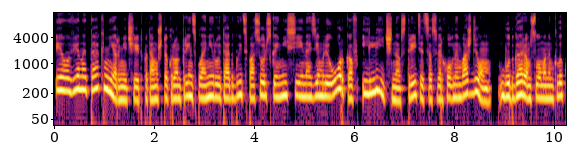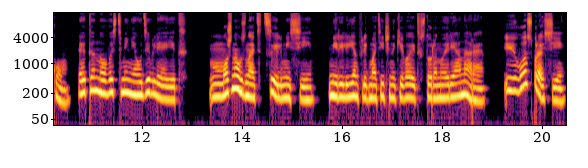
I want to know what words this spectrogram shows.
Эовен и так нервничает, потому что кронпринц планирует отбыть с посольской миссией на землю орков и лично встретиться с верховным вождем, Будгаром сломанным клыком. Эта новость меня удивляет. Можно узнать цель миссии? Мирильен флегматично кивает в сторону Эрионара. «Его спроси».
